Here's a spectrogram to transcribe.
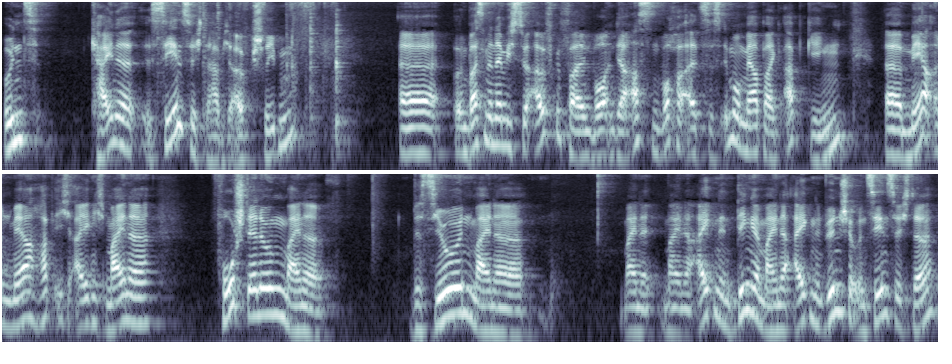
und keine Sehnsüchte habe ich aufgeschrieben. Äh, und was mir nämlich so aufgefallen war in der ersten Woche, als es immer mehr bergab ging, äh, mehr und mehr habe ich eigentlich meine Vorstellung, meine Vision, meine, meine, meine eigenen Dinge, meine eigenen Wünsche und Sehnsüchte,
